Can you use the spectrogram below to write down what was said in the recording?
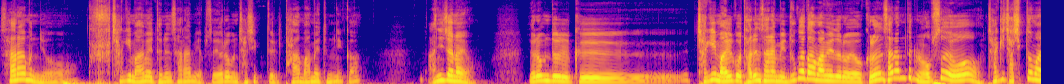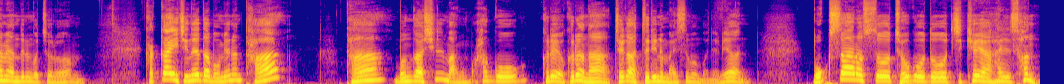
사람은요 다 자기 마음에 드는 사람이 없어요. 여러분 자식들 다 마음에 듭니까? 아니잖아요. 여러분들 그 자기 말고 다른 사람이 누가 다 마음에 들어요? 그런 사람들은 없어요. 자기 자식도 마음에 안 드는 것처럼 가까이 지내다 보면은 다 다 뭔가 실망하고 그래요. 그러나 제가 드리는 말씀은 뭐냐면 목사로서 적어도 지켜야 할 선,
